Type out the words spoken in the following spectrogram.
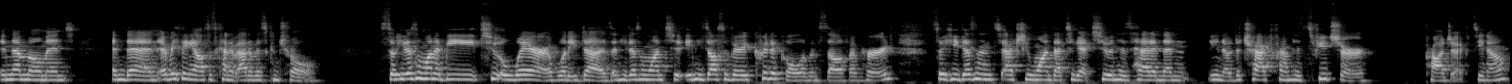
in that moment, and then everything else is kind of out of his control. So he doesn't want to be too aware of what he does. And he doesn't want to, and he's also very critical of himself, I've heard. So he doesn't actually want that to get too in his head and then, you know, detract from his future projects, you know?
